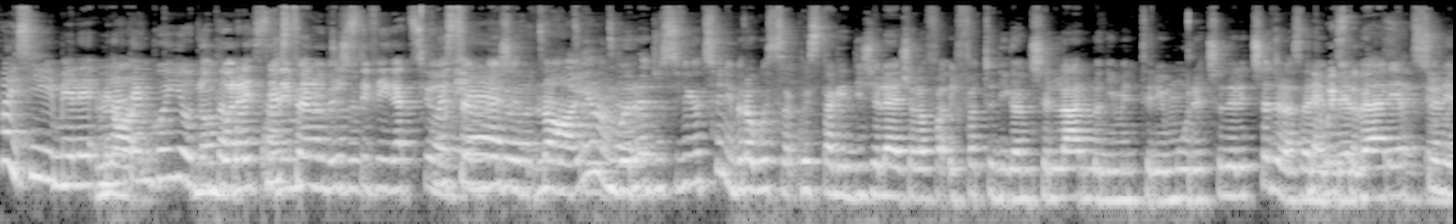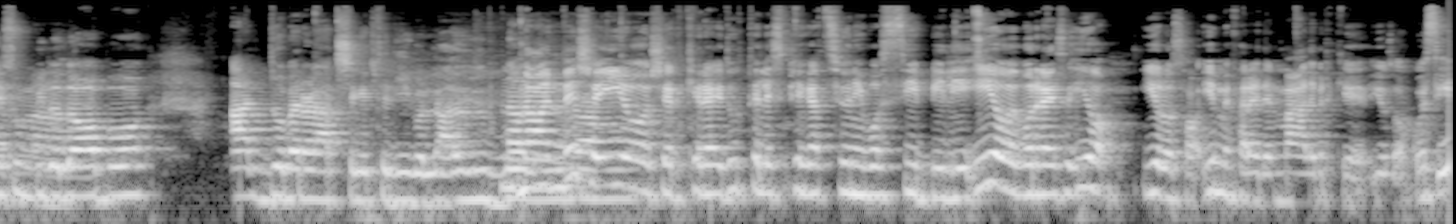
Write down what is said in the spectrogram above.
Poi sì, me, le- me No, la tengo io Non vorresti nemmeno invece- giustificazioni. Invece, zero, no, io non vorrei giustificazioni, però questa, questa che dice lei, cioè la fa- il fatto di cancellarlo, di mettere i muri, eccetera, eccetera, sarebbe la reazione subito dopo a due parolacce che ti dico là. No, no, invece io cercherei tutte le spiegazioni possibili. Io vorrei, io, io lo so, io mi farei del male perché io so così,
